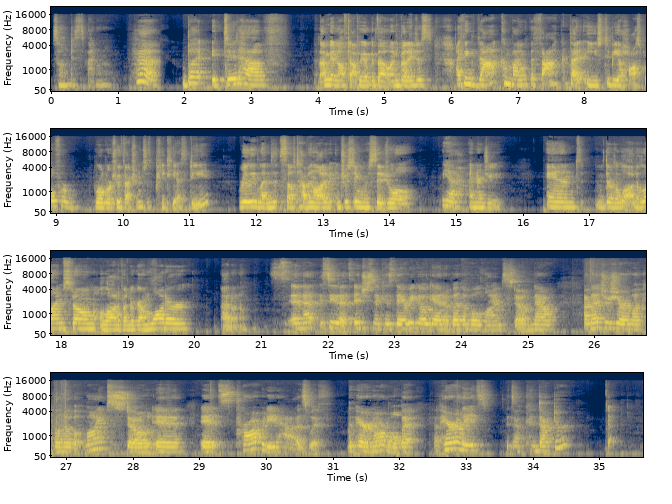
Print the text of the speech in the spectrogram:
So I'm just, I don't know. Huh? But it did have. I'm getting off topic with that one, but I just I think that combined with the fact that it used to be a hospital for World War II veterans with PTSD really lends itself to having a lot of interesting residual Yeah. energy. And there's a lot of limestone, a lot of underground water. I don't know. And that see that's interesting because there we go again about the whole limestone. Now I'm not sure a lot of people know about limestone and its property it has with the paranormal, but apparently it's it's a conductor.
